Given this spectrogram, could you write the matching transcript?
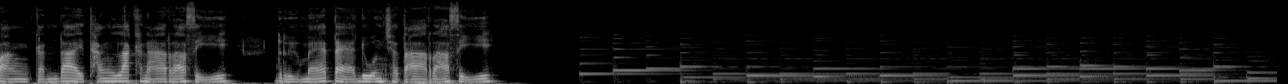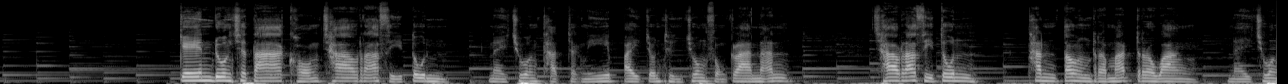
ฟังกันได้ทั้งลัคนาราศีหรือแม้แต่ดวงชะตาราศี เกณฑ์ดวงชะตาของชาวราศีตุลในช่วงถัดจากนี้ไปจนถึงช่วงสงกรานนั้น ชาวราศีตุลท่านต้องระมัดระวังในช่วง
